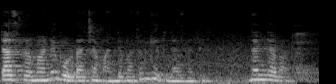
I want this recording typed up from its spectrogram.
त्याचप्रमाणे बोर्डाच्या माध्यमातून घेतल्या जातील. धन्यवाद.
